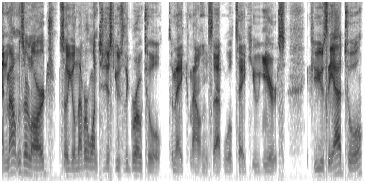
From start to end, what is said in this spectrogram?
And mountains are large, so you'll never want to just use the grow tool to make mountains. That will take you years. If you use the add tool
